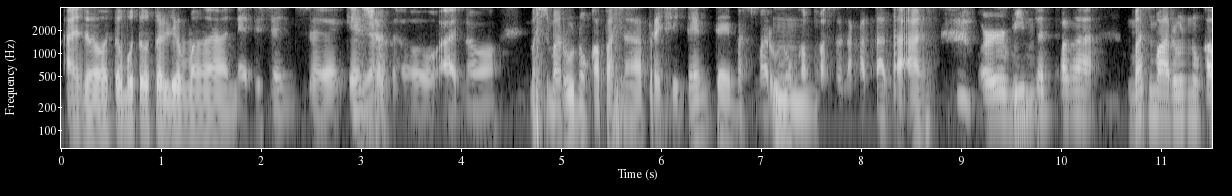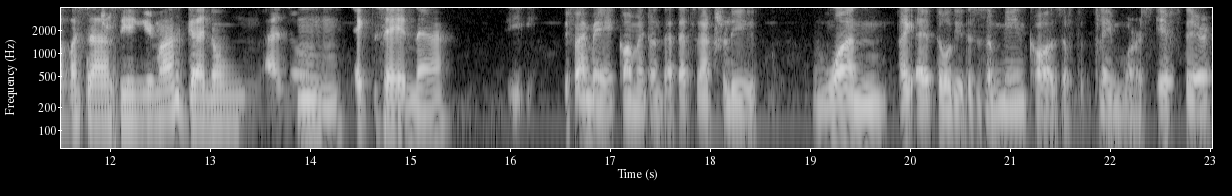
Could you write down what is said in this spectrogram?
ano tumututol yung mga netizens sa kesyo Yeah. daw ano mas marunong ka pa sa presidente mas marunong ka Mm. pa sa nakatataas or Mhm. minsan pa nga mas marunong ka pa sa singing mga ganong ano Mhm. eksena if I may comment on that, that's actually one. I, I told you this is a main cause of flame wars. If they're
